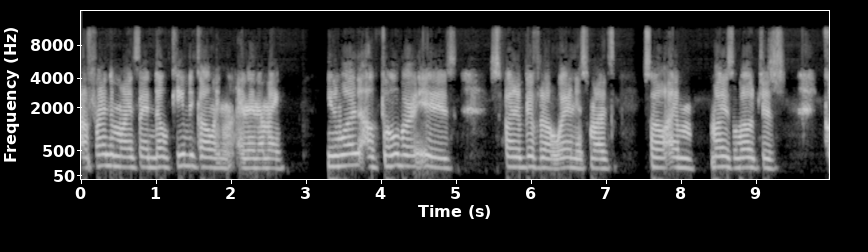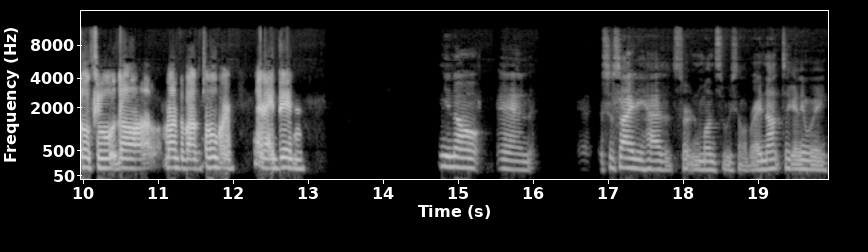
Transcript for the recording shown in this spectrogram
a friend of mine said, "No, keep it going." And then I'm like, "You know what? October is Spina Bifida Awareness Month, so I'm might as well just go through the month of October." And I did. You know, and society has its certain months that we celebrate. Not take anything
